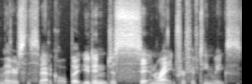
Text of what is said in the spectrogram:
There's the sabbatical. But you didn't just sit and write for 15 weeks.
